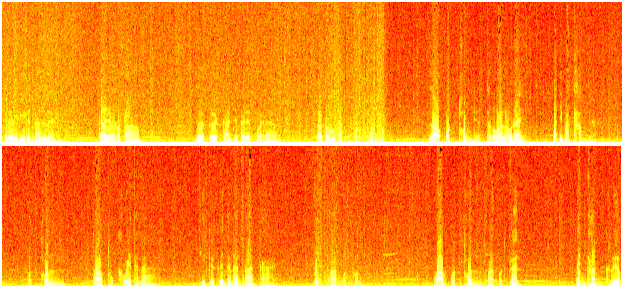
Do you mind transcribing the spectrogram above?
เป็นเรื่องดีๆทั้งนั้นเลย แต่อย่างไรก็ตาม เมื่อเกิดการเจ็บไข้ได้ป่วยแล้ว เราต้องรู้จักอดทน เราอดทนเนี่ยถ้ากับว่าเราได้ปฏิบัติธรรมแล้วอดทนต่อทุกขเวทนาที่เกิดขึ้นทางด้านร่างกาย ฝึกความอดทน ความอดทนความอดกลั้น เป็นธรรมเครื่อง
